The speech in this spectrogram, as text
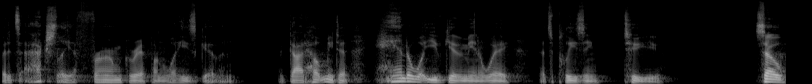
But it's actually a firm grip on what He's given. Like, God, help me to handle what you've given me in a way that's pleasing to you. So,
